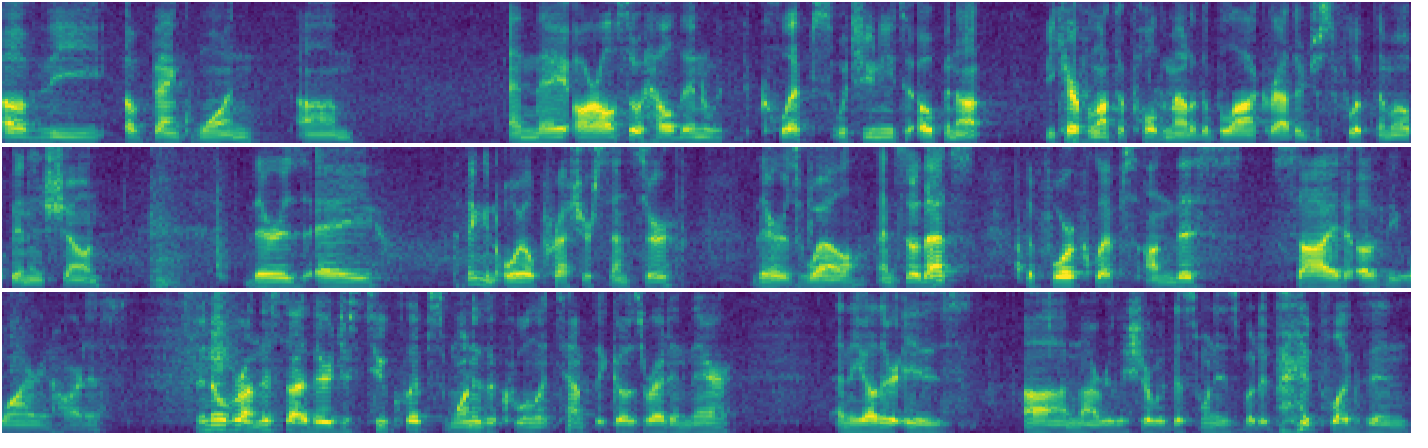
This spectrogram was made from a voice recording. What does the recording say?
of the of bank one. Um, and they are also held in with clips which you need to open up. Be careful not to pull them out of the block, rather just flip them open as shown. There is a, I think an oil pressure sensor there as well. And so that's the four clips on this side of the wiring harness. Then over on this side, there are just two clips. One is a coolant temp that goes right in there, and the other is, uh, I'm not really sure what this one is, but it, it plugs in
